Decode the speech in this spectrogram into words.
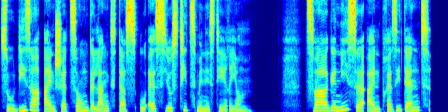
Zu dieser Einschätzung gelangt das US-Justizministerium. Zwar genieße ein Präsident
